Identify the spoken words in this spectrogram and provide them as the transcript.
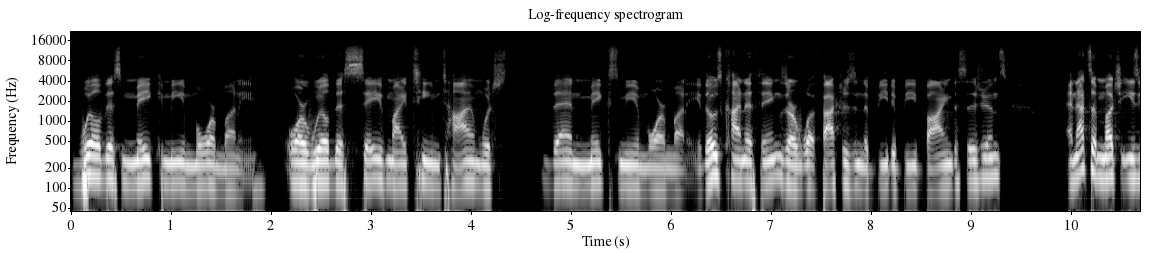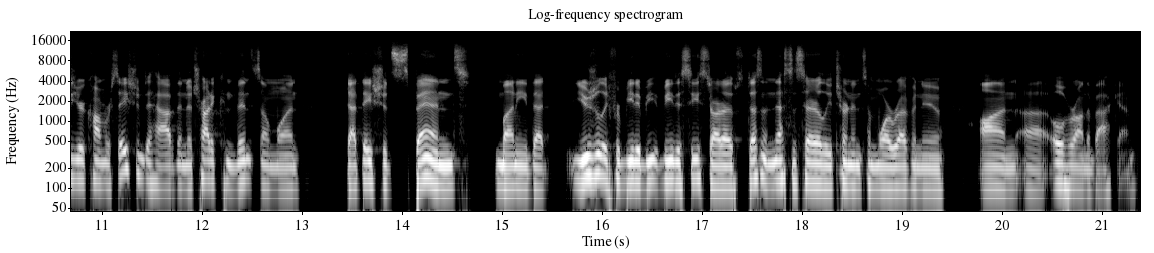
will this make me more money or will this save my team time, which then makes me more money? Those kind of things are what factors into B2B buying decisions. And that's a much easier conversation to have than to try to convince someone that they should spend money that usually for B2B, B2C startups doesn't necessarily turn into more revenue on uh, over on the back end.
